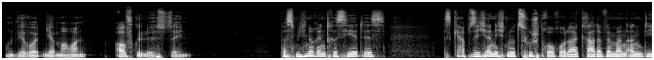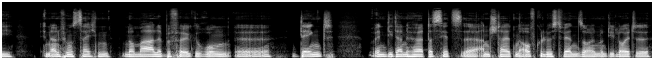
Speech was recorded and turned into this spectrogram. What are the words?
Und wir wollten ja Mauern aufgelöst sehen. Was mich noch interessiert ist, es gab sicher nicht nur Zuspruch, oder? Gerade wenn man an die in Anführungszeichen normale Bevölkerung äh, denkt, wenn die dann hört, dass jetzt äh, Anstalten aufgelöst werden sollen und die Leute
